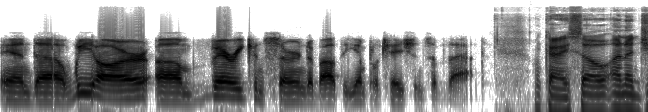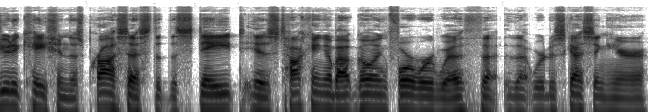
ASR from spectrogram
And uh, we are um, very concerned about the implications of that. Okay, so an adjudication, this process that the state is talking about going forward with, that, that we're discussing here,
